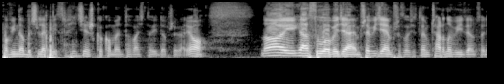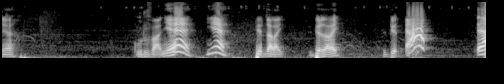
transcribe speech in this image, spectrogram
Powinno być lepiej. Strasznie ciężko komentować to i dobrze grać. O! No i Yasuo wiedziałem, przewidziałem przez się tym czarnowidzem, co nie? Kurwa, nie! Nie! Pierdalaj, wypierdalaj. Wypier... A! A!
